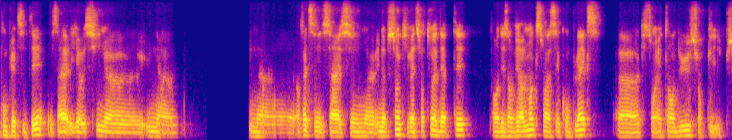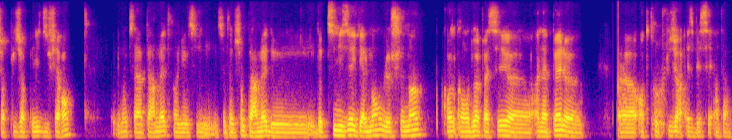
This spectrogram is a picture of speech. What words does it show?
complexité. Et ça, il y a aussi une, une, en fait, c'est une, option qui va être surtout adaptée pour des environnements qui sont assez complexes, euh, qui sont étendus sur, sur plusieurs pays différents. Et donc, ça va permettre, il y a aussi, cette option permet d'optimiser également le chemin quand, quand, on doit passer un appel entre plusieurs SBC internes.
